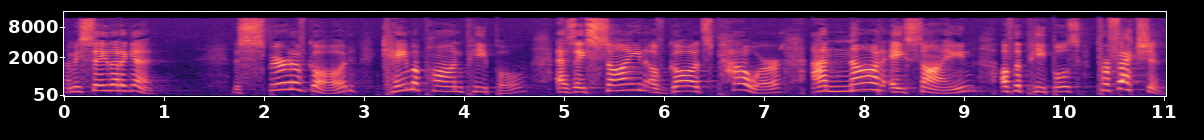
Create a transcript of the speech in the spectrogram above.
Let me say that again the Spirit of God came upon people as a sign of God's power and not a sign of the people's perfection.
